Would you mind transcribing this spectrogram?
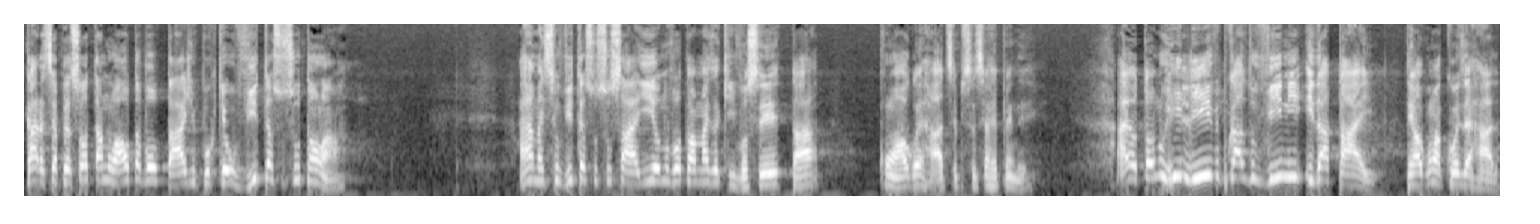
Cara, se a pessoa está no alta voltagem porque o Vitor e a Sussu estão lá. Ah, mas se o Vitor e a Sussu sair, eu não vou estar mais aqui. Você está com algo errado, você precisa se arrepender. Ah, eu estou no Relive por causa do Vini e da Thay. Tem alguma coisa errada.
